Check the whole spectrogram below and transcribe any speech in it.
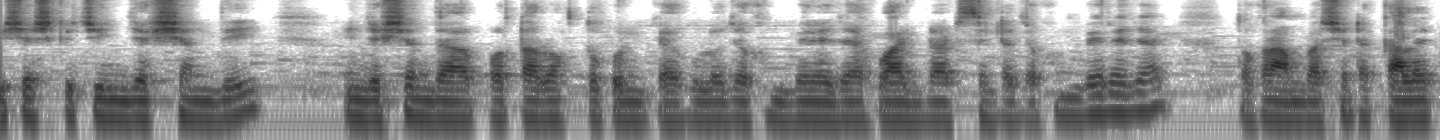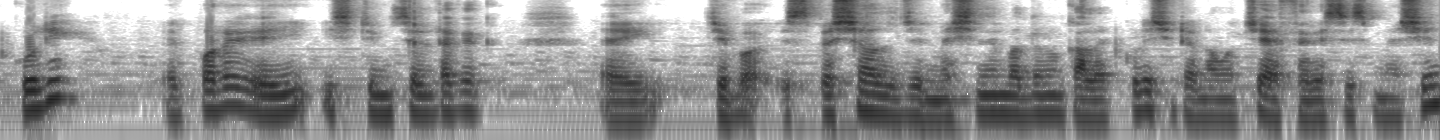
বিশেষ কিছু ইঞ্জেকশন দিই। ইঞ্জেকশন দেওয়ার পর তার রক্তকণিকাগুলো যখন বেড়ে যায় হোয়াইট ব্লাড সেলটা যখন বেড়ে যায়, তখন আমরা সেটা কালেক্ট করি। এরপরে এই স্টিম সেলটাকে এই যে স্পেশাল যে মেশিনের মাধ্যমে কালেক্ট করি, সেটার নাম হচ্ছে apheresis machine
